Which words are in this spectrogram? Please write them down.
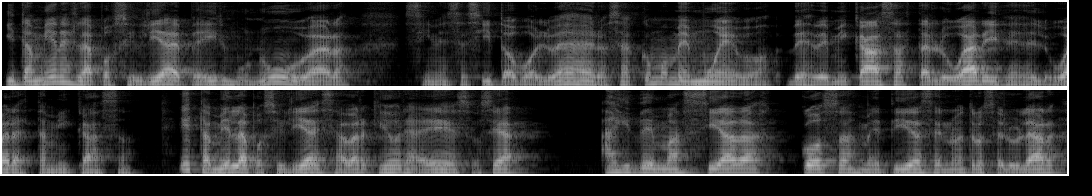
Y también es la posibilidad de pedirme un Uber si necesito volver. O sea, ¿cómo me muevo desde mi casa hasta el lugar y desde el lugar hasta mi casa? Es también la posibilidad de saber qué hora es. O sea, hay demasiadas cosas metidas en nuestro celular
